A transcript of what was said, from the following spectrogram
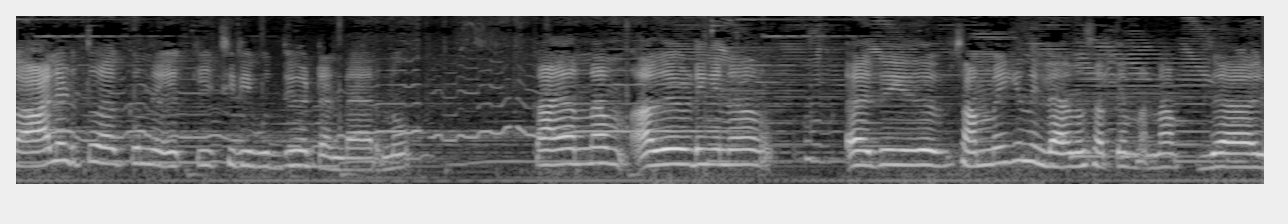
കാലെടുത്ത് വെക്കുന്ന ഇച്ചിരി ബുദ്ധിമുട്ടുണ്ടായിരുന്നു. കാരണം അത് ഇവിടെ ഇങ്ങനെ സമ്മതിക്കുന്നില്ലായിരുന്നു സത്യം പറഞ്ഞാൽ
